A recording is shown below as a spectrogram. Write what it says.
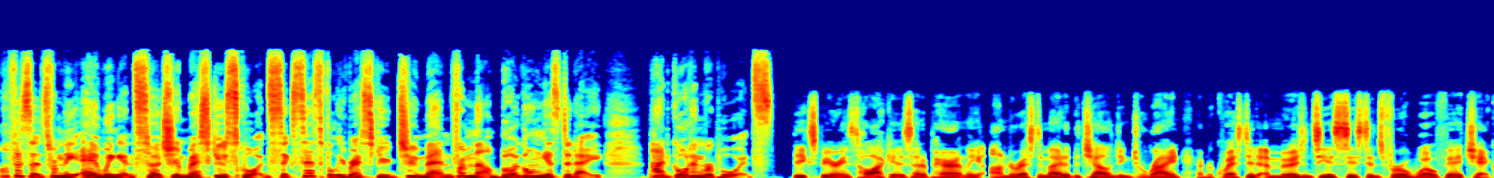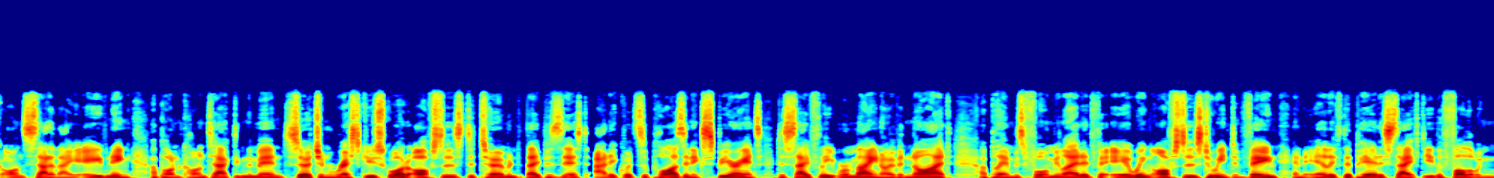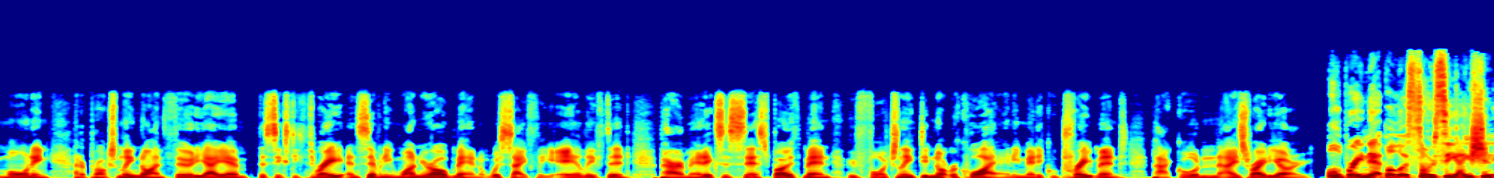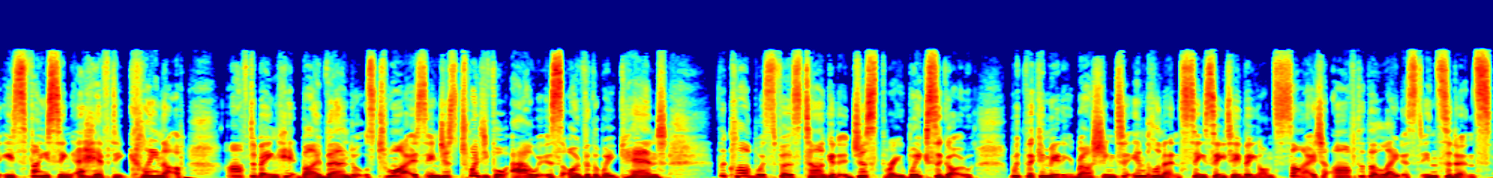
Officers from the Air Wing and Search and Rescue Squad successfully rescued two men from Mount Bogong yesterday. Pat Gordon reports. The experienced hikers had apparently underestimated the challenging terrain and requested emergency assistance for a welfare check on Saturday evening. Upon contacting the men, search and rescue squad officers determined they possessed adequate supplies and experience to safely remain overnight. A plan was formulated for Air Wing officers to intervene and airlift the pair to safety the following morning. At approximately 9:30 a.m., the 63 and 71-year-old men were safely airlifted. Paramedics assessed both both men who fortunately did not require any medical treatment. Pat Gordon, Ace Radio. Albury Netball Association is facing a hefty clean-up after being hit by vandals twice in just 24 hours over the weekend. The club was first targeted just three weeks ago, with the committee rushing to implement CCTV on site after the latest incidents.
